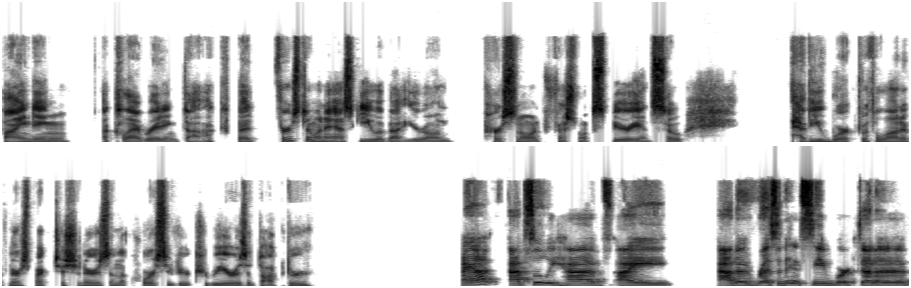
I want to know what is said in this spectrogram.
finding a collaborating doc. But first, I want to ask you about your own personal and professional experience. So, have you worked with a lot of nurse practitioners in the course of your career as a doctor? I absolutely have. I out of residency worked at a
